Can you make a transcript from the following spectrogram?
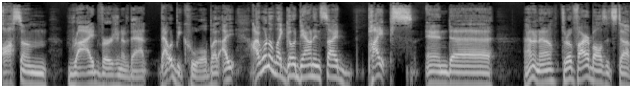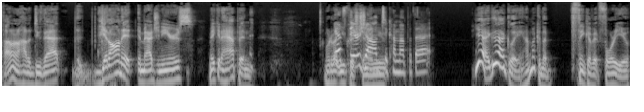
awesome ride version of that, that would be cool. But I, I want to like go down inside pipes and, uh, I don't know, throw fireballs at stuff. I don't know how to do that. Get on it, Imagineers. Make it happen. What about That's you, Christian? their job you... to come up with that. Yeah, exactly. I'm not going to think of it for you.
